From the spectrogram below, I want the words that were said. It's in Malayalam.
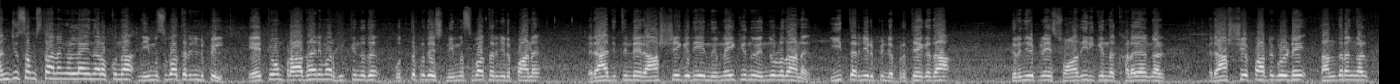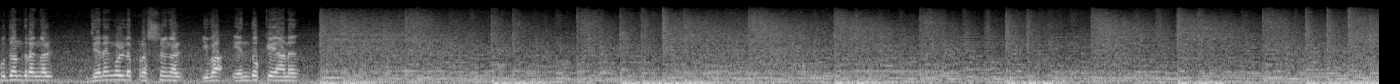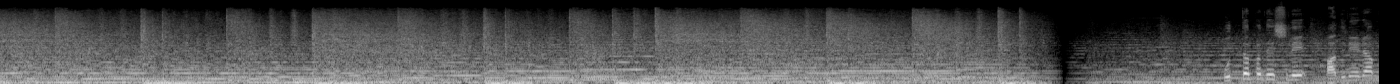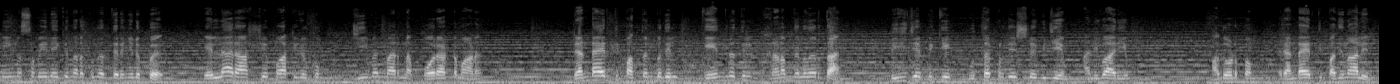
അഞ്ചു സംസ്ഥാനങ്ങളിലായി നടക്കുന്ന നിയമസഭാ തെരഞ്ഞെടുപ്പിൽ ഏറ്റവും പ്രാധാന്യമർഹിക്കുന്നത് ഉത്തർപ്രദേശ് നിയമസഭാ തെരഞ്ഞെടുപ്പാണ്. രാജ്യത്തിന്റെ രാഷ്ട്രീയഗതിയെ നിർണയിക്കുന്നു എന്നുള്ളതാണ് ഈ തെരഞ്ഞെടുപ്പിന്റെ പ്രത്യേകത. തെരഞ്ഞെടുപ്പിനെ സ്വാധീനിക്കുന്ന ഘടകങ്ങൾ രാഷ്ട്രീയ പാർട്ടികളുടെ തന്ത്രങ്ങൾ കുതന്ത്രങ്ങൾ ജനങ്ങളുടെ പ്രശ്നങ്ങൾ ഇവ എന്തൊക്കെയാണ്? ഉത്തർപ്രദേശിലെ പതിനേഴാം നിയമസഭയിലേക്ക് നടക്കുന്ന തെരഞ്ഞെടുപ്പ് എല്ലാ രാഷ്ട്രീയ പാർട്ടികൾക്കും ജീവൻ മരണ പോരാട്ടമാണ്. രണ്ടായിരത്തി പത്തൊൻപതിൽ കേന്ദ്രത്തിൽ ഭരണം നിലനിർത്താൻ ബി ജെ പിക്ക് ഉത്തർപ്രദേശിലെ വിജയം അനിവാര്യം. അതോടൊപ്പം രണ്ടായിരത്തി പതിനാലിൽ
